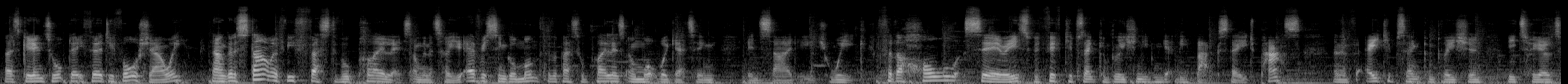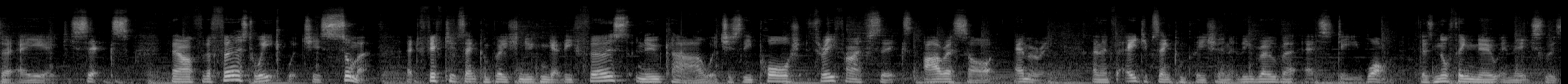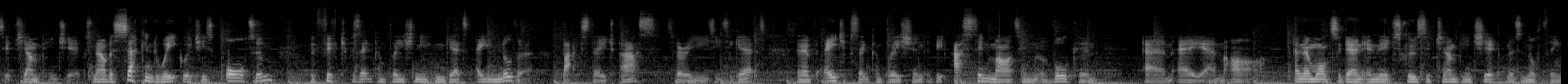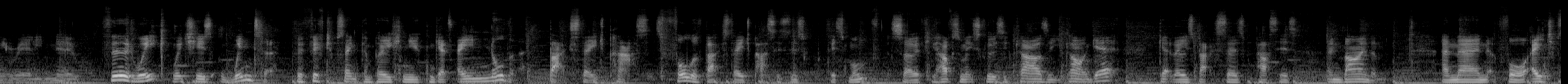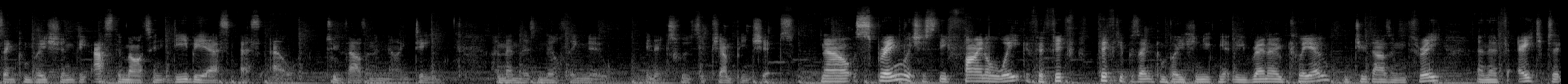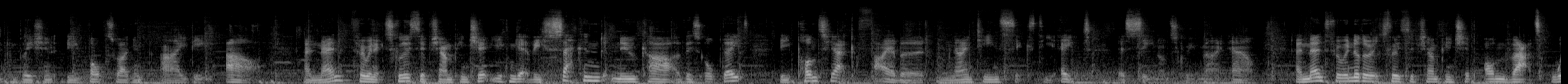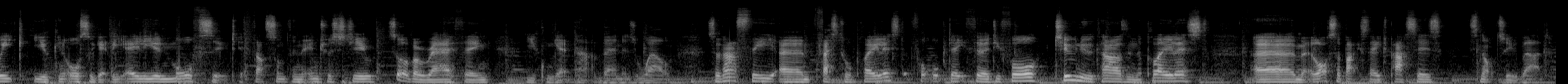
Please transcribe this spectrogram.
let's get into update 34, shall we? Now I'm going to start with the festival playlist. I'm going to tell you every single month for the festival playlist and what we're getting inside each week. For the whole series, for 50% completion, you can get the backstage pass, and then for 80% completion, the Toyota AE86. Now for the first week, which is summer, at 50% completion, you can get the first new car, which is the Porsche 356 RSR Emory, and then for 80% completion, the Rover SD1. There's nothing new in the exclusive championships. Now the second week, which is autumn, for 50% completion you can get another backstage pass. It's very easy to get. And then for 80% completion, the Aston Martin Vulcan um, AMR. And then once again in the exclusive championship, there's nothing really new. Third week, which is winter, for 50% completion, you can get another backstage pass. It's full of backstage passes this, this month, so if you have some exclusive cars that you can't get, get those backstage passes and buy them. And then for 80% completion, the Aston Martin DBS SL 2019. And then there's nothing new in exclusive championships. Now, spring, which is the final week, for 50% completion, you can get the Renault Clio from 2003, and then for 80% completion, the Volkswagen ID.R. And then, through an exclusive championship, you can get the second new car of this update, the Pontiac Firebird from 1968, as seen on screen right now. And then through another exclusive championship on that week, you can also get the Alien Morph Suit. If that's something that interests you, sort of a rare thing, you can get that then as well. So that's the um, festival playlist for update 34. Two new cars in the playlist, um, lots of backstage passes. It's not too bad.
